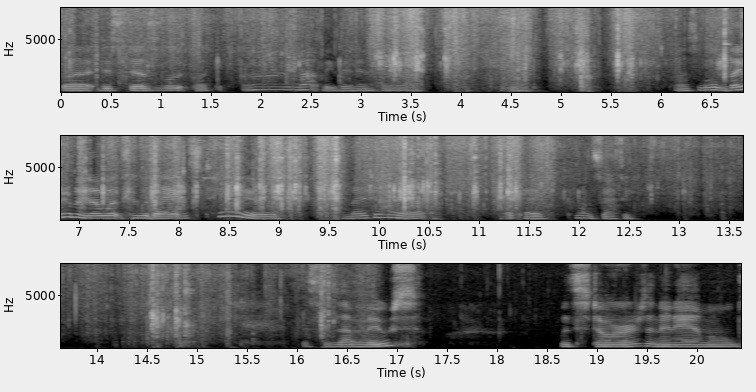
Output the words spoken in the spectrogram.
But this does look like it might be vintage. Possible. They want to know what's in the bags, too. Imagine that. Okay, come on, Sassy. A moose with stars and enameled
